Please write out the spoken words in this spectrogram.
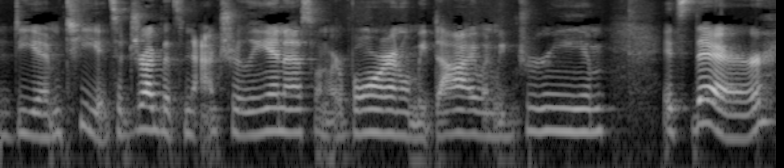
DMT. It's a drug that's naturally in us when we're born, when we die, when we dream. It's there,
